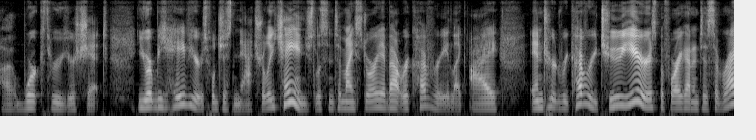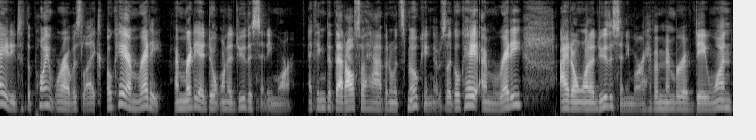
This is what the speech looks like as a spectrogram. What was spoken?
uh, work through your shit. Your behaviors will just naturally change. Listen to my story about recovery. Like, I entered recovery two years before I got into sobriety to the point where I was like, okay, I'm ready. I'm ready. I don't want to do this anymore. I think that that also happened with smoking. I was like, okay, I'm ready. I don't want to do this anymore. I have a member of day one,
